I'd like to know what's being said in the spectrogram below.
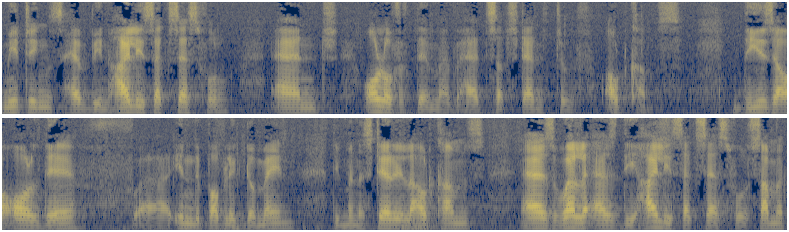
meetings have been highly successful, and all of them have had substantive outcomes. These are all there uh, in the public domain, the ministerial outcomes, as well as the highly successful summit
